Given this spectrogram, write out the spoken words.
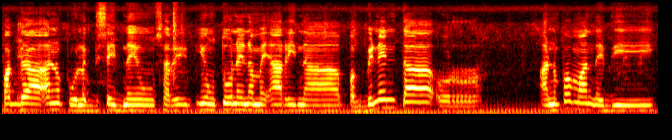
Pag ah, ano po, nag-decide na yung, sarili, yung tunay na may-ari na pagbinenta or ano pa man, edi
